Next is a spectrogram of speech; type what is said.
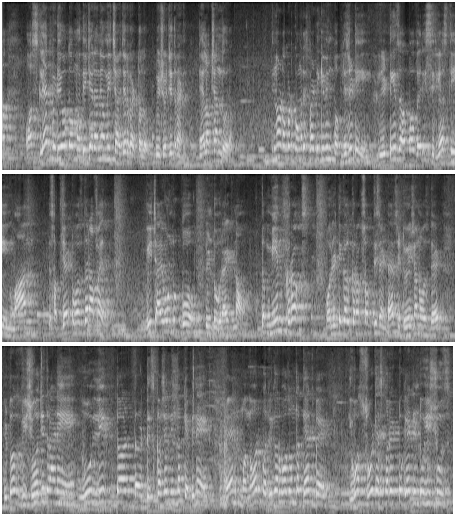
असलेच व्हिडिओ तो मोदीचेर आनी अमित शहाचेर काडटलो विश्वजीत राणे. हें लक्षान दवरा. It's not about Congress party giving publicity it is a very serious thing one subject was the Rafale which I won't go into right now. The main crux, political crux of this entire situation was that it was Vishwajit Rane who leaked the, the discussion in the cabinet when Manohar Parrikar was on the deathbed. He was so desperate to get into his shoes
